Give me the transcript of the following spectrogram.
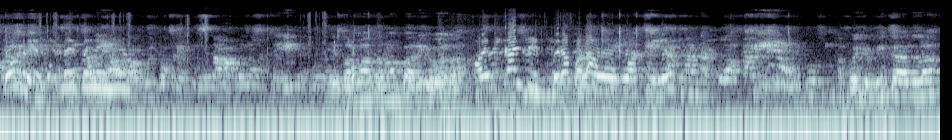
Corre, vete, niño. Y esas matas no han parido, ¿verdad? Oye, mi carta, espera para la boca, así. Hay que picarla.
